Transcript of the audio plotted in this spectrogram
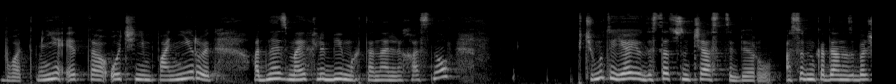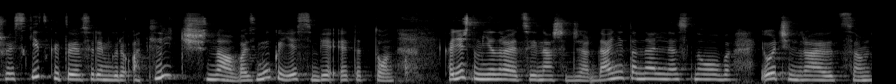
Вот мне это очень импонирует. Одна из моих любимых тональных основ. Почему-то я ее достаточно часто беру. Особенно когда она с большой скидкой то я все время говорю отлично возьму-ка я себе этот тон конечно мне нравится и наша Giordani тональная основа и очень нравится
